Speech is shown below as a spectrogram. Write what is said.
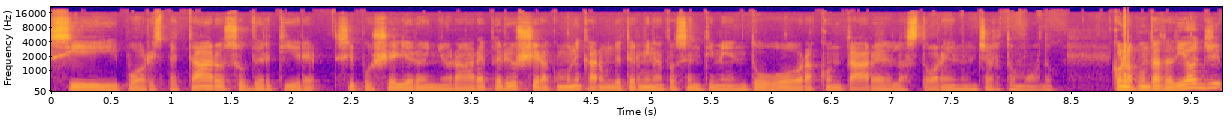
si può rispettare o sovvertire, si può scegliere o ignorare per riuscire a comunicare un determinato sentimento o raccontare la storia in un certo modo. Con la puntata di oggi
